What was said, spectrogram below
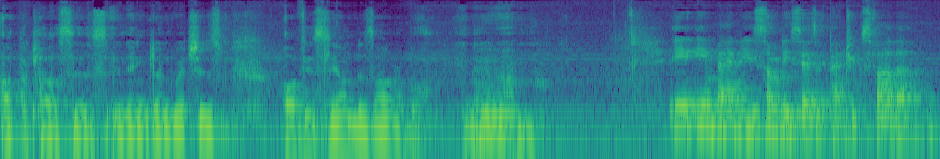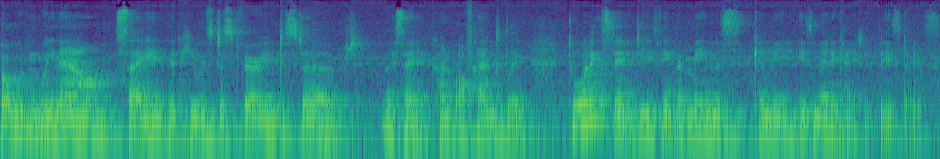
upper classes in England, which is obviously undesirable. You know, mm. um, in, in Bad News, somebody says of Patrick's father, but wouldn't we now say that he was just very disturbed? They say it kind of offhandedly. To what extent do you think that meanness can be is medicated these days?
